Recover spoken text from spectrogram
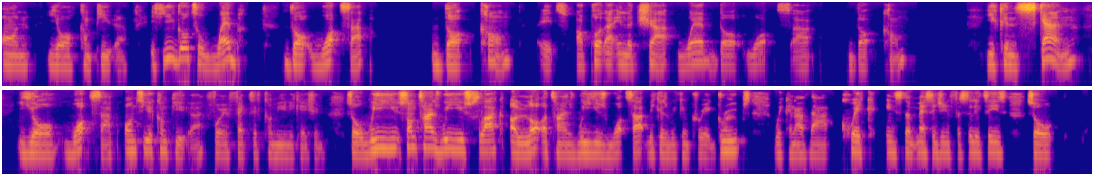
on your computer. If you go to web.whatsapp.com it's I'll put that in the chat web.whatsapp.com. You can scan your WhatsApp onto your computer for effective communication. So we use sometimes we use Slack, a lot of times we use WhatsApp because we can create groups, we can have that quick instant messaging facilities. So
